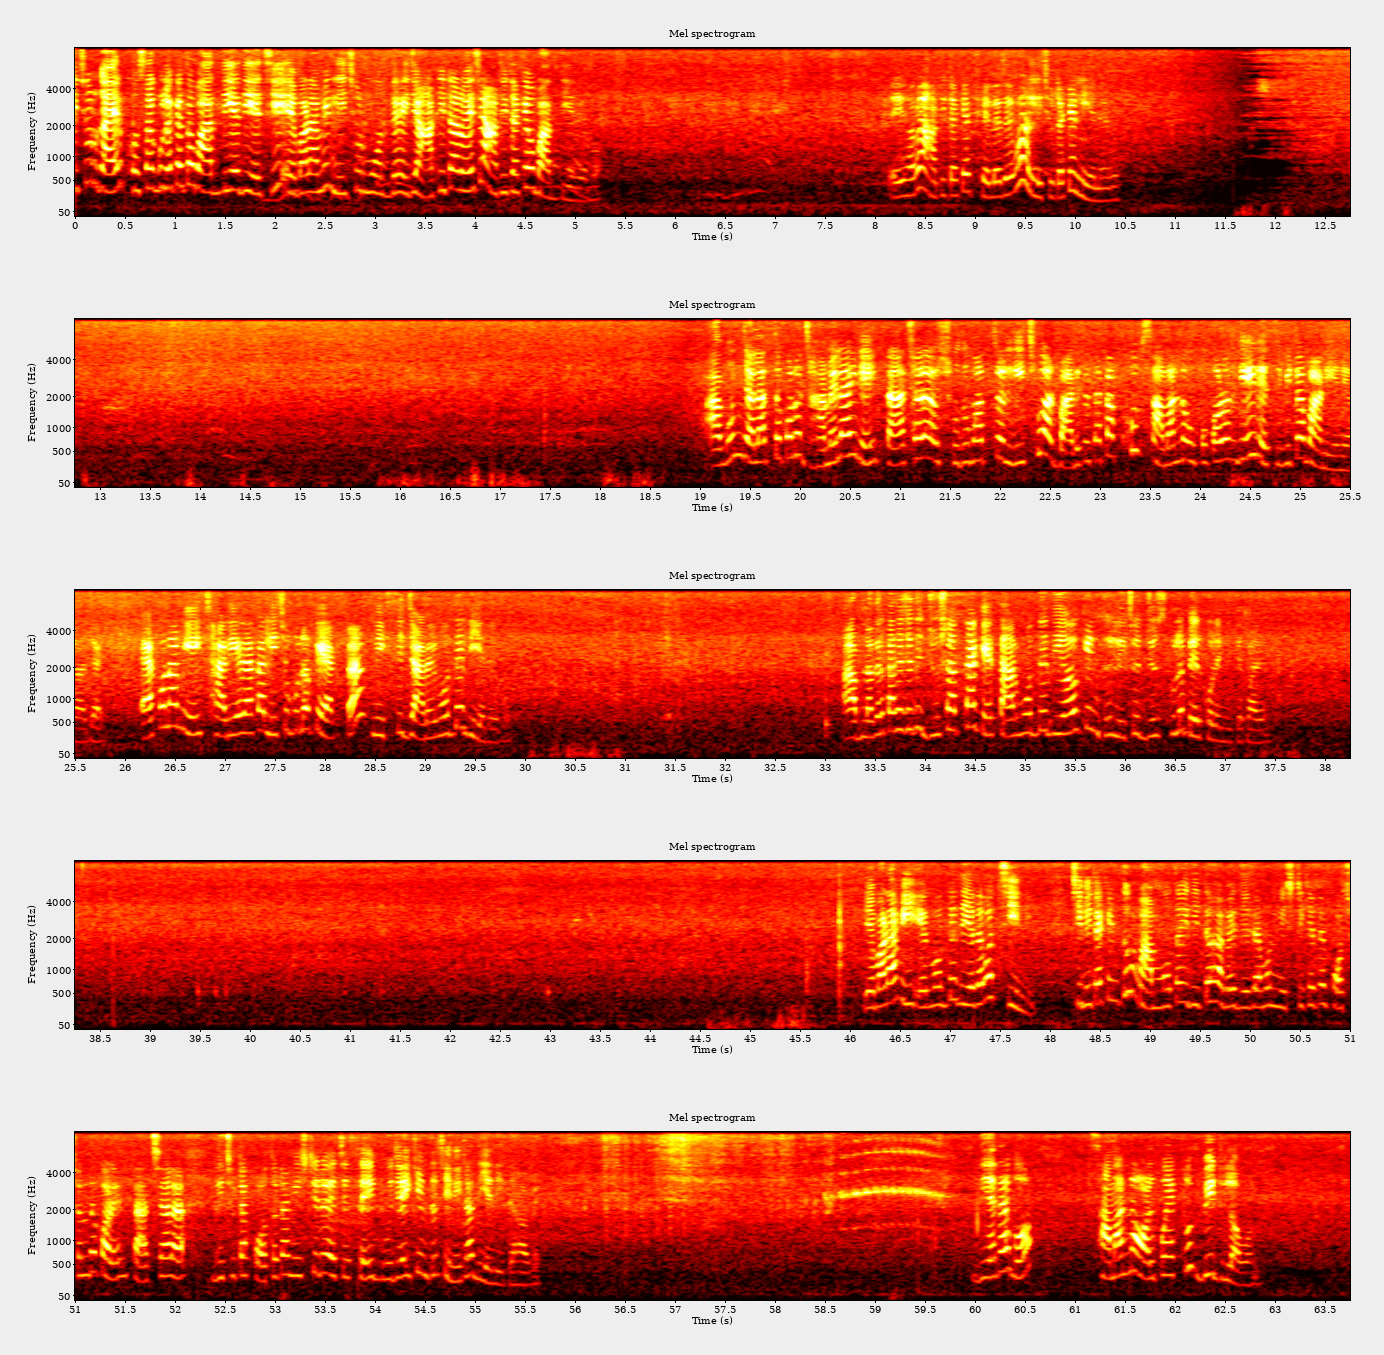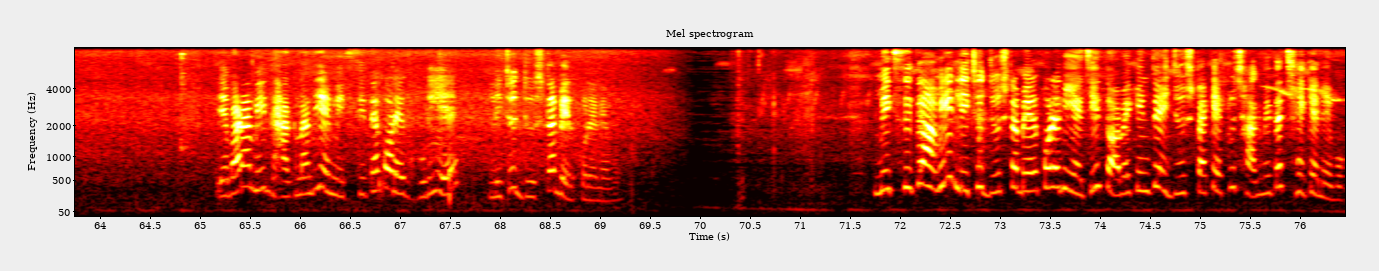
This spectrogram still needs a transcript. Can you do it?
লিচুর গায়ের খোসাগুলোকে তো বাদ দিয়ে দিয়েছি। এবার আমি লিচুর মধ্যে এই যে আঁটিটা রয়েছে, আঁটিটাকেও বাদ দিয়ে দেব। এইভাবে আঁটিটাকে ফেলে দেবো আর লিচুটাকে নিয়ে নেব। আগুন জ্বালার তো কোনো ঝামেলাই নেই। তাছাড়াও শুধুমাত্র লিচু আর বাড়িতে থাকা খুব সামান্য উপকরণ দিয়েই রেসিপিটা বানিয়ে নেওয়া যায়। এখন আমি এই ছাড়িয়ে রাখা লিচুগুলোকে একটা মিক্সির জারের মধ্যে দিয়ে দেব। আপনাদের কাছে যদি জুসার থাকে, তার মধ্যে দিয়েও কিন্তু লিচুর জুসগুলো বের করে নিতে পারেন। এবার আমি এর মধ্যে দিয়ে দেবো চিনি। চিনিটা কিন্তু মাম মতোই দিতে হবে, যে যেমন মিষ্টি খেতে পছন্দ করেন, তাছাড়া লিচুটা কতটা মিষ্টি রয়েছে, সেই বুঝেই কিন্তু চিনিটা দিয়ে দিতে হবে। দিয়ে দেব সামান্য অল্প একটু বিট লবণ। এবার আমি ঢাকনা দিয়ে মিক্সিতে করে ঘুরিয়ে লিচুর জুসটা বের করে নেব। মিক্সিতে আমি লিচুর জুসটা বের করে নিয়েছি তবে কিন্তু এই জুসটাকে একটু ছাঁকনিতে ছেঁকে নেব।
